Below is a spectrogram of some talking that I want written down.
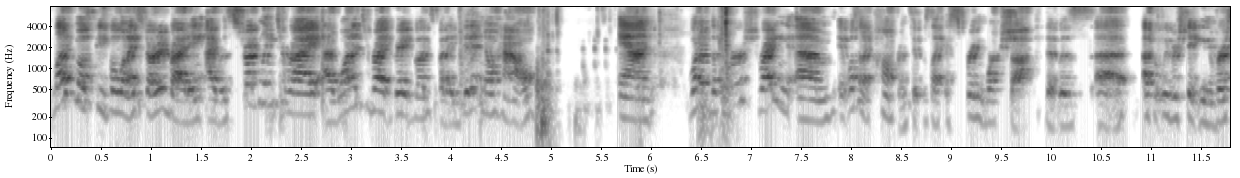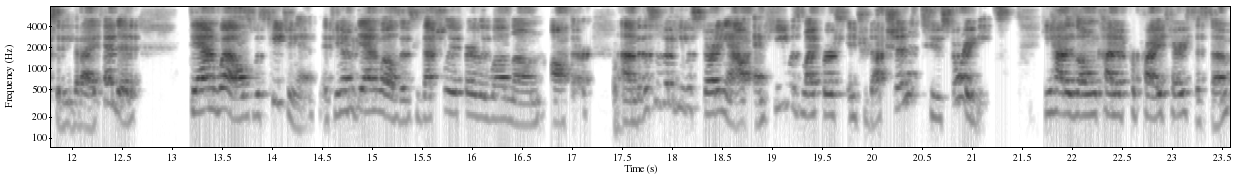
like most people, when I started writing, I was struggling to write. I wanted to write great books, but I didn't know how. And one of the first writing, um, it wasn't a conference, it was like a spring workshop that was uh, up at Weber State University that I attended. Dan Wells was teaching it. If you know who Dan Wells is, he's actually a fairly well known author. Um, but this is when he was starting out, and he was my first introduction to story beats. He had his own kind of proprietary system,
